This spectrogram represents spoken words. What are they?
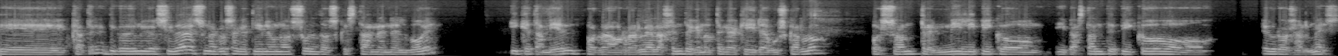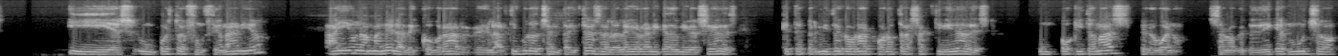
eh, catedrático de universidad es una cosa que tiene unos sueldos que están en el BOE y que también, por ahorrarle a la gente que no tenga que ir a buscarlo, pues son tres mil y pico y bastante pico euros al mes. Y es un puesto de funcionario. Hay una manera de cobrar el artículo 83 de la Ley Orgánica de Universidades que te permite cobrar por otras actividades un poquito más, pero bueno, salvo que te dediques mucho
